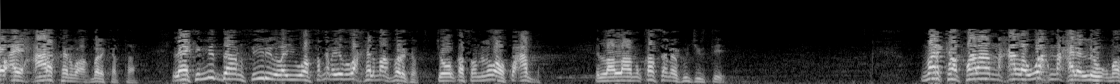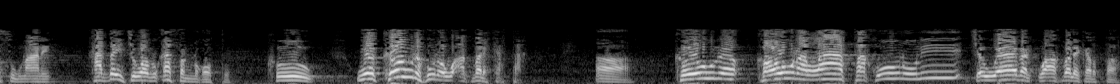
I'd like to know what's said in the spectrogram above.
oo ay xaalad tahayna waa aqbali kartaa laakiin midaan fiiri la yuwaafaqan iyado wax kale ma aqbali karto. Jawaab qasamnimada ku cadda ilaa laamuqasama ku jirte. Marka falaa maxala wax maxala lahu uma sugnaanin hadday jawaabulqasam noqoto. O wa kownahuna waa aqbali kartaa kowna kowna laa takununii jawaaban waa aqbali kartaa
